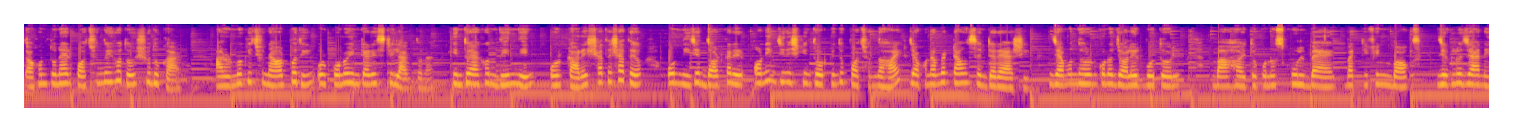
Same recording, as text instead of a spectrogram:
তখন টুনায়ের পছন্দই হতো শুধু কার। আর অন্য কিছু নেওয়ার প্রতি ওর কোনো ইন্টারেস্টই লাগতো না। কিন্তু এখন দিন দিন ওর কারের সাথে সাথেও ওর নিজের দরকারের অনেক জিনিস কিন্তু ওর কিন্তু পছন্দ হয় যখন আমরা টাউন সেন্টারে আসি। যেমন ধরুন কোনো জলের বোতল বা হয়তো কোনো স্কুল ব্যাগ বা টিফিন বক্স যেগুলো জানে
